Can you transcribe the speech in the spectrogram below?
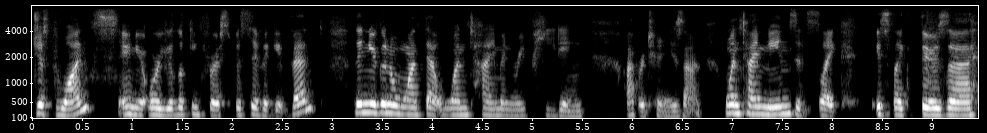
just once, and you're, or you're looking for a specific event, then you're going to want that one time and repeating opportunities on. One time means it's like it's like there's a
